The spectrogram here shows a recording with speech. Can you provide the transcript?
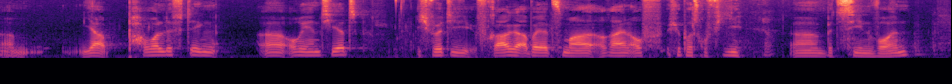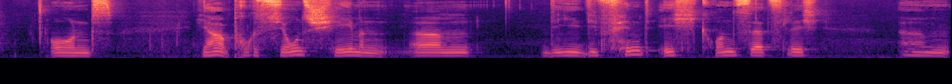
ähm, ja, Powerlifting äh, orientiert. Ich würde die Frage aber jetzt mal rein auf Hypertrophie ja. äh, beziehen wollen. Und ja, Progressionsschemen, ähm, die, die finde ich grundsätzlich ähm,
